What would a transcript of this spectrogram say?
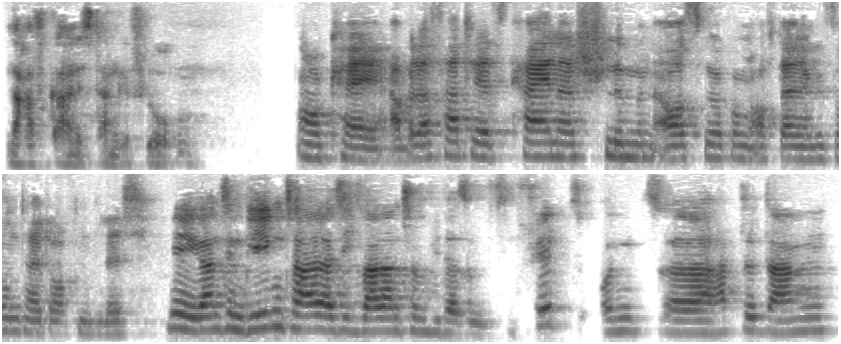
nach Afghanistan geflogen. Okay, aber das hatte jetzt keine schlimmen Auswirkungen auf deine Gesundheit hoffentlich. Nee, ganz im Gegenteil. Also ich war dann schon wieder so ein bisschen fit und äh, hatte dann,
